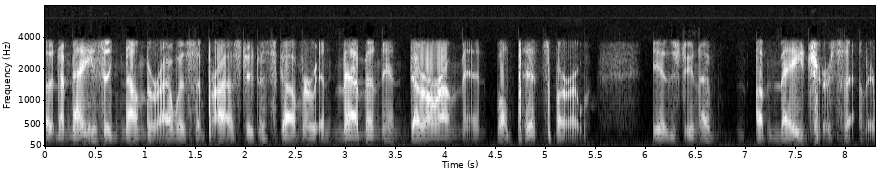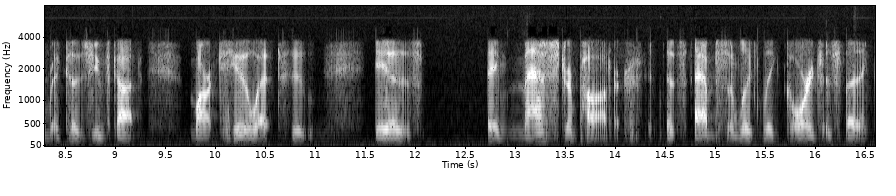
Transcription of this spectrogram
an amazing number I was surprised to discover in Mebane, in Durham, and well, Pittsboro is you know a major center because you've got Mark Hewitt who is a master potter. It's absolutely gorgeous things,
